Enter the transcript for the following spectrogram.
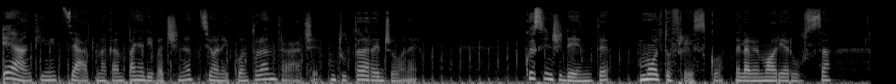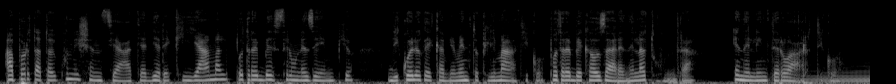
e ha anche iniziato una campagna di vaccinazione contro l'antrace in tutta la regione. Questo incidente, molto fresco nella memoria russa, ha portato alcuni scienziati a dire che Yamal potrebbe essere un esempio di quello che il cambiamento climatico potrebbe causare nella tundra e nell'intero Artico.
